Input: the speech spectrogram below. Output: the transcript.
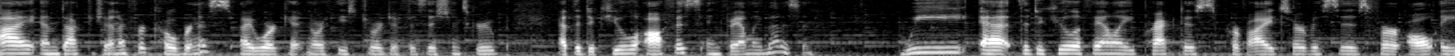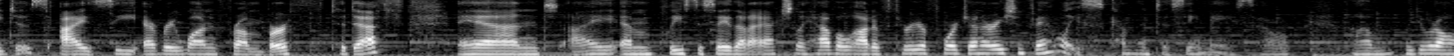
I am Dr. Jennifer Cobernus. I work at Northeast Georgia Physicians Group at the Dacula office in family medicine. We at the Dacula Family Practice provide services for all ages. I see everyone from birth to death, and I am pleased to say that I actually have a lot of three or four generation families come in to see me. So um, we do it all.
